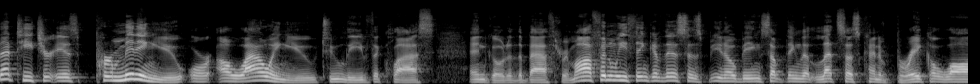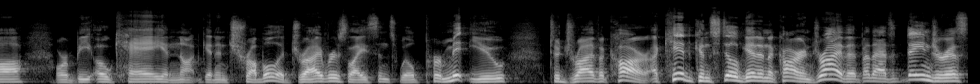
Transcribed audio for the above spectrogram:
that teacher is permitting you or allowing you to leave the class and go to the bathroom. Often we think of this as, you know, being something that lets us kind of break a law or be okay and not get in trouble. A driver's license will permit you to drive a car. A kid can still get in a car and drive it, but that's dangerous,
